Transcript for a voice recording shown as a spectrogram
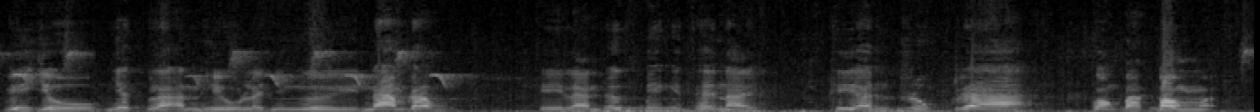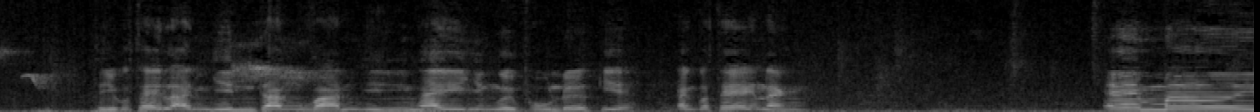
ví dụ nhất là anh hiệu là những người nam đóng thì là anh ứng biến như thế này. Khi anh rút ra con bát bồng á, thì có thể là anh nhìn răng và anh nhìn ngay những người phụ nữ kia. Anh có thể rằng em ơi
